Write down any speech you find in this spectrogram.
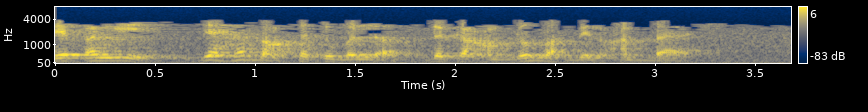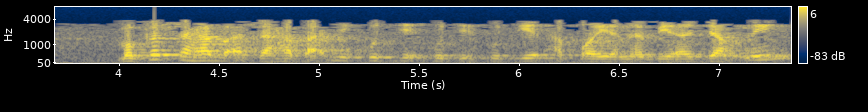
Dia panggil. Dia habang satu benda dekat Abdullah bin Abbas. Maka sahabat-sahabat ni kutip-kutip-kutip apa yang Nabi ajak ni.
